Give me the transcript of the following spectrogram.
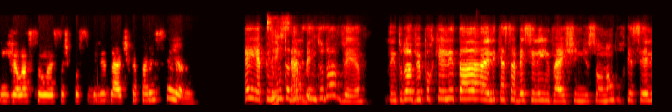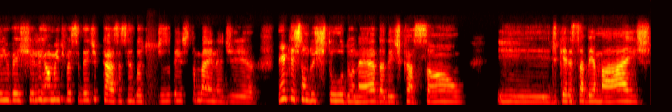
em relação a essas possibilidades que apareceram. É, e a pergunta dele tem tudo a ver. Tem tudo a ver porque ele tá, ele quer saber se ele investe nisso ou não, porque se ele investir, ele realmente vai se dedicar. A sacerdotisa tem isso também, né? De, tem a questão do estudo, né? Da dedicação e de querer saber mais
